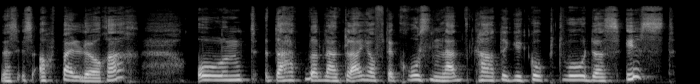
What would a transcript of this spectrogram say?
Das ist auch bei Lörrach. Und da hat man dann gleich auf der großen Landkarte geguckt, wo das ist.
